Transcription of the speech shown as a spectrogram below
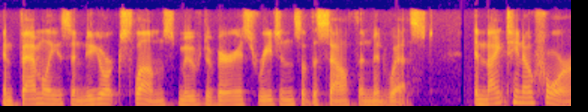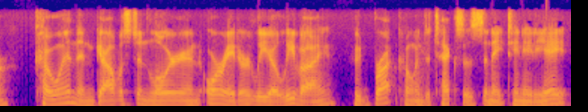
and families in New York slums moved to various regions of the South and Midwest. In 1904, Cohen and Galveston lawyer and orator Leo Levi, who'd brought Cohen to Texas in 1888,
